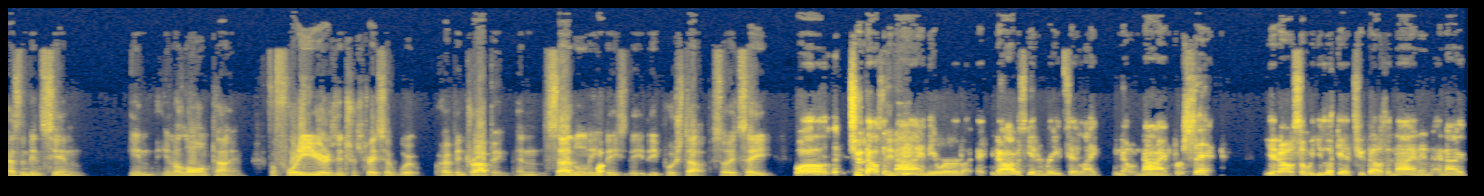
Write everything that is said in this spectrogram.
hasn't been seen in in a long time. For 40 years, interest rates have were, have been dropping, and suddenly well, they, they they pushed up. So it's a well, 2009, they were, like you know, I was getting rates at like, you know, 9%, you know, so when you look at 2009 and, and I,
